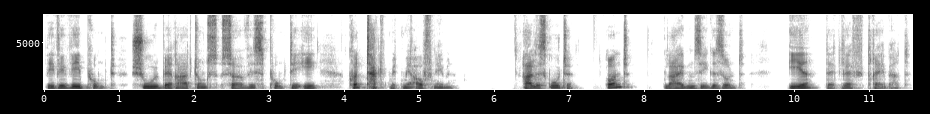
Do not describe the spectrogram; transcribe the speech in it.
www.schulberatungsservice.de Kontakt mit mir aufnehmen. Alles Gute und bleiben Sie gesund. Ihr Detlef Träbert.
